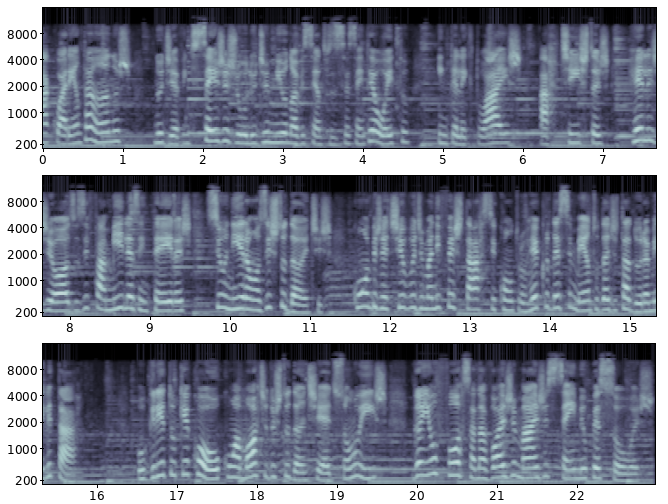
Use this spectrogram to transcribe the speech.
Há 40 anos, no dia 26 de julho de 1968, intelectuais, artistas, religiosos e famílias inteiras se uniram aos estudantes com o objetivo de manifestar-se contra o recrudescimento da ditadura militar. O grito que ecoou com a morte do estudante Edson Luiz ganhou força na voz de mais de 100 mil pessoas.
